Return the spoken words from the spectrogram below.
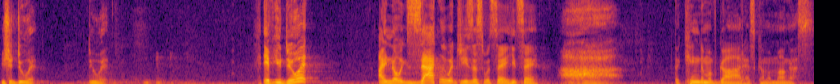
You should do it. Do it. If you do it, I know exactly what Jesus would say. He'd say, Ah, the kingdom of God has come among us.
